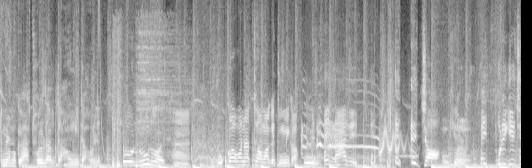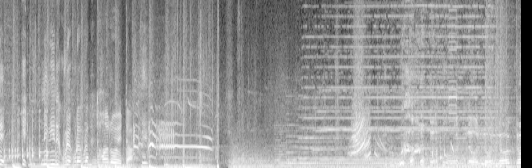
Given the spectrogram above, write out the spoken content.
তুমি আমাকে আসল ডাব দাওনি তাহলে। ও নুন হয়? হ্যাঁ। বোকা বানাচ্ছ আমাকে তুমি কাকু। এই না রে। এই, যা। কি হলো? এই পড়ে গিয়েছে। নে নে ঘুরে ঘুরে ঘুরে। ধরো এটা। No, no, no, no.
